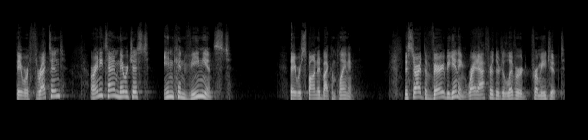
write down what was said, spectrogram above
they were threatened, or anytime they were just inconvenienced, they responded by complaining. This started at the very beginning, right after they're delivered from Egypt.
